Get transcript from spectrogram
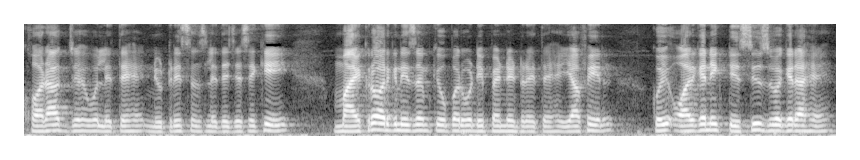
खुराक जो है वो लेते हैं न्यूट्रिशंस लेते हैं, जैसे कि माइक्रो ऑर्गेनिज्म के ऊपर वो डिपेंडेंट रहते हैं, या फिर कोई ऑर्गेनिक टिश्यूज़ वगैरह है,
